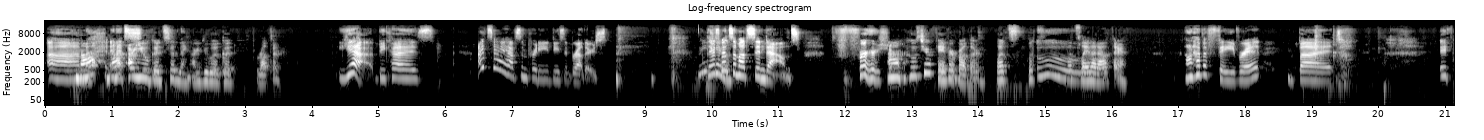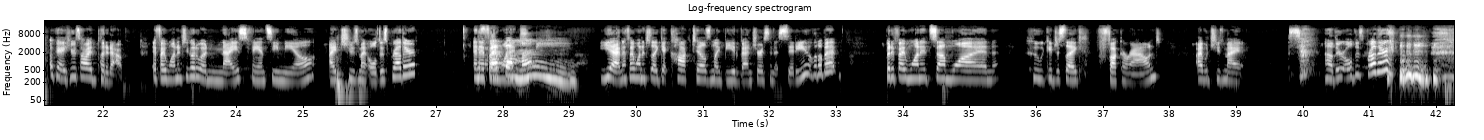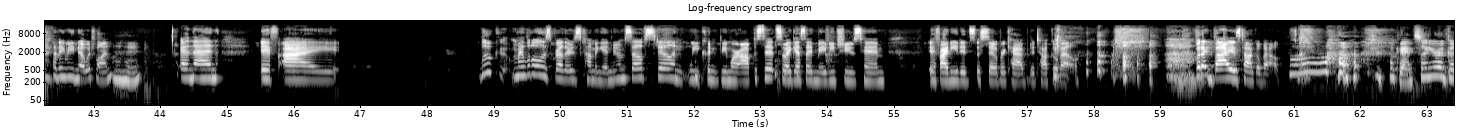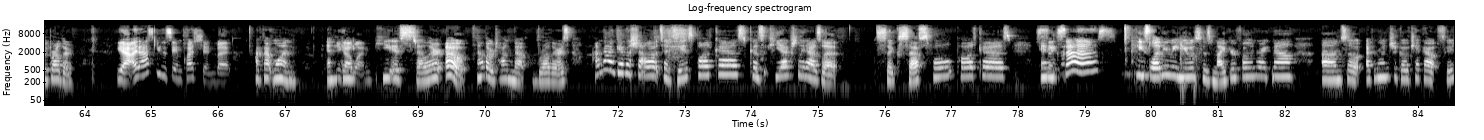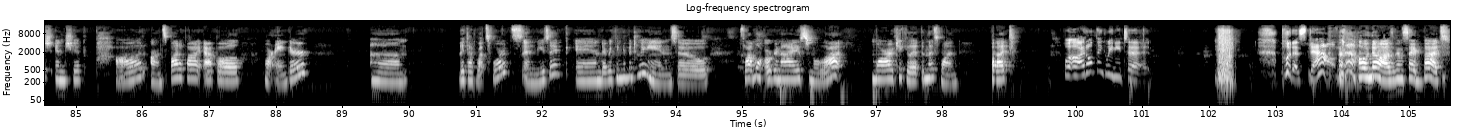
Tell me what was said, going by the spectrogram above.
Um, not, and not it's are you a good sibling? Are you a good brother? yeah because I'd say I have some pretty decent brothers. Me There's too. been some ups and downs, for sure. Um, who's your favorite brother? Let's let's Ooh, let's lay that out there. I don't have a favorite, but if okay, here's how I'd put it out. If I wanted to go to a nice fancy meal, I'd choose my oldest brother. And if I Set the wanted, money. yeah, and if I wanted to like get cocktails and like be adventurous in a city a little bit, but if I wanted someone who we could just like fuck around, I would choose my other oldest brother. mm-hmm. I think we know which one. And then if I Luke, my littlest brother is coming into himself still and we couldn't be more opposite, so I guess I'd maybe choose him if I needed a sober cab to Taco Bell. But I'd buy his Taco Bell. okay, so you're a good brother. Yeah, I'd ask you the same question, but I've got one. And you got one. He is stellar. Oh, now that we're talking about brothers, I'm gonna give a shout out to his podcast because he actually has a successful podcast, and he's Success. he's letting me use his microphone right now. Um, so everyone should go check out Fish and Chip Pod on Spotify, Apple, or Anchor. Um, they talk about sports and music and everything in between. So it's a lot more organized and a lot more articulate than this one. But Well, I don't think we need to put us down. oh no, I was gonna say, but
